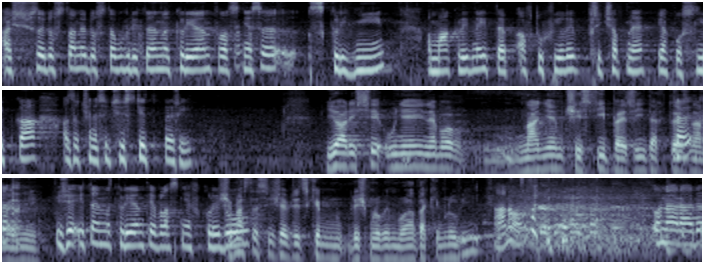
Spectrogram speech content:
až se dostane do stavu, kdy ten klient vlastně se sklidní a má klidný tep a v tu chvíli přičapne jako slípka a začne si čistit peří. jo a když si u něj nebo na něm čistí peří, tak to je Ta- ta- znamení. že i ten klient je vlastně v klidu. Všimla jste si, že vždycky, když mluvím, ona taky mluví? Ano. Ona ráda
